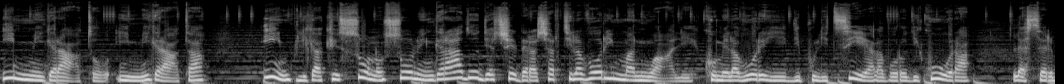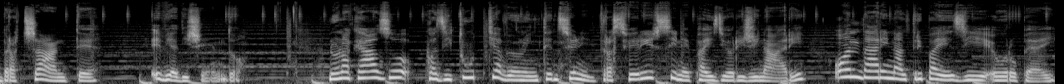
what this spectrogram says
immigrato, immigrata, implica che sono solo in grado di accedere a certi lavori manuali, come lavori di pulizia, lavoro di cura, l'essere bracciante e via dicendo. Non a caso, quasi tutti avevano intenzione di trasferirsi nei paesi originari o andare in altri paesi europei.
